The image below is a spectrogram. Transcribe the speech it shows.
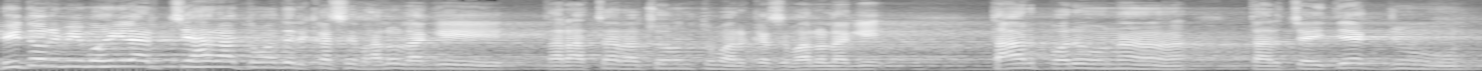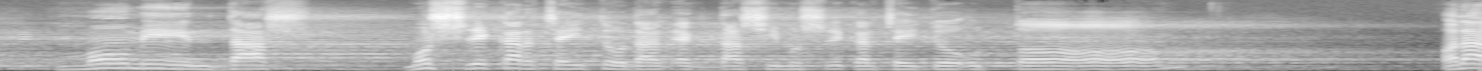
বিধর্মী মহিলার চেহারা তোমাদের কাছে ভালো লাগে, তার আচার আচরণ তোমার কাছে ভালো লাগে, তারপরেও না, তার চাইতে একজন মমিন দাস, মুশরিকার চাইতো এক দাসী মুশরিকার চাইতো উত্তম। ওলা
